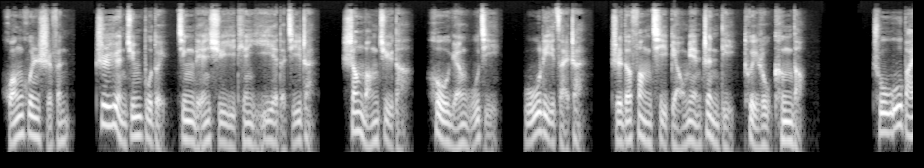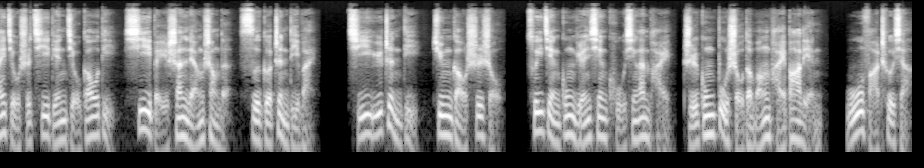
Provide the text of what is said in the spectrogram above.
黄昏时分。志愿军部队经连续一天一夜的激战，伤亡巨大，后援无极，无力再战，只得放弃表面阵地，退入坑道。除五百九十七点九高地西北山梁上的四个阵地外，其余阵地均告失守。崔建功原先苦心安排只攻不守的王牌八连，无法撤下，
